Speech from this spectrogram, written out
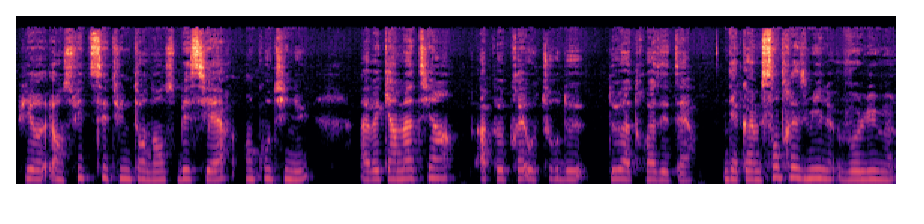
puis ensuite c'est une tendance baissière en continu, avec un maintien à peu près autour de 2 à 3 Ether. Il y a quand même 113 000 volumes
